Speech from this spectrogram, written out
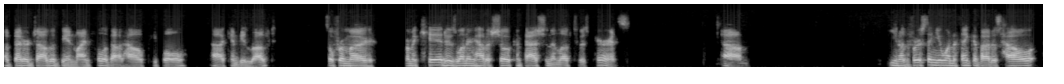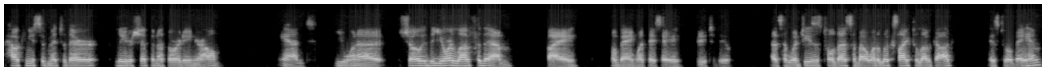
a, better job of being mindful about how people uh, can be loved. So, from a from a kid who's wondering how to show compassion and love to his parents, um, you know the first thing you want to think about is how how can you submit to their leadership and authority in your home? And you want to show the, your love for them by obeying what they say for you to do. That's what jesus told us about what it looks like to love god is to obey him.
